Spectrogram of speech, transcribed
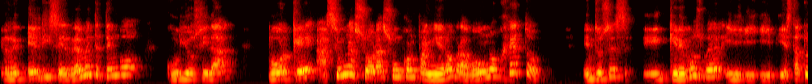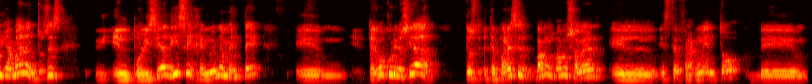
él dice, realmente tengo curiosidad porque hace unas horas un compañero grabó un objeto. Entonces, eh, queremos ver y, está tu llamada. Entonces, el policía dice genuinamente, em, tengo curiosidad. Entonces, ¿te parece? Vamos, vamos a ver este fragmento de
